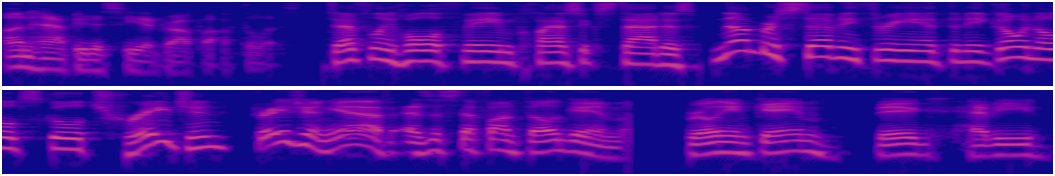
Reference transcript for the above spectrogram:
unhappy to see it drop off the list. Definitely Hall of Fame classic status. Number 73, Anthony, going old school, Trajan. Trajan, yeah, as a Stefan Feld game. Brilliant game, big, heavy,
